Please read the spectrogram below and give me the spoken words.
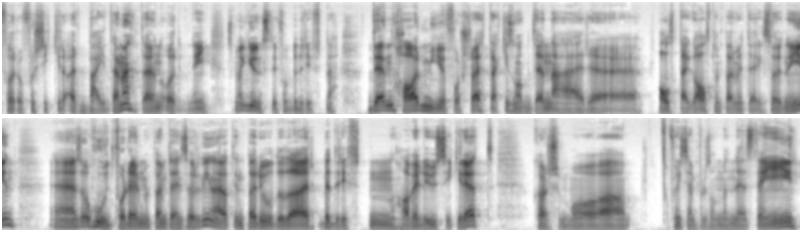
for å forsikre arbeiderne, det er en ordning som er gunstig for bedriftene. Den har mye for seg. Det er ikke sånn at den er uh, alt er galt med permitteringsordningen. Uh, så Hovedfordelen med permitteringsordningen er at i en periode der bedriften har veldig usikkerhet, kanskje må f.eks. sånn med nedstenginger,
